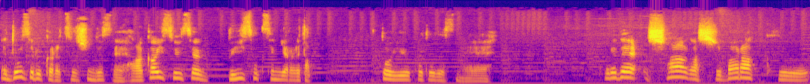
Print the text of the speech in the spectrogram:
ドズルから通信ですね。赤い彗星 V 作戦にやられた。ということですね。これで、シャアがしばらく、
